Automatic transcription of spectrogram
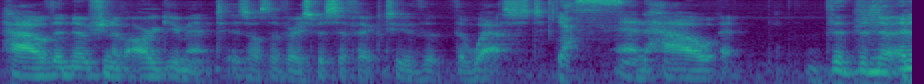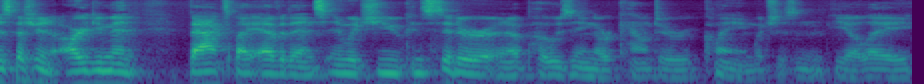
how the notion of argument is also very specific to the, the West. yes and how the, the and especially an argument backed by evidence in which you consider an opposing or counter claim, which is an ELA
